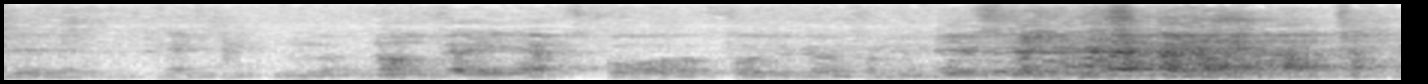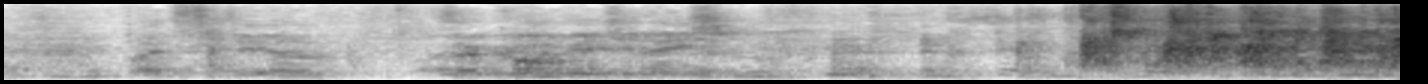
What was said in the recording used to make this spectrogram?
the, not very apt for a photograph from the distance, but still. So congratulations.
